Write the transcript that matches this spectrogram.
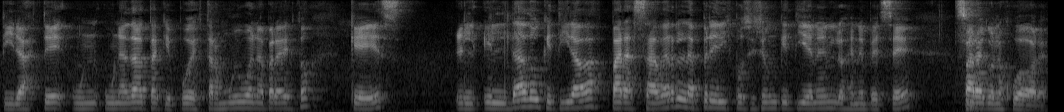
tiraste un- una data que puede estar muy buena para esto, que es el, el dado que tirabas para saber la predisposición que tienen los NPC Sí. para con los jugadores.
